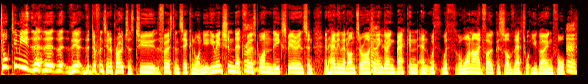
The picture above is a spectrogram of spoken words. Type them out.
Talk to me the, the, the, the, difference in approaches to the first and second one. You, you mentioned that first mm. one, the experience and, and having that entourage, mm. and then mm. going back and, and with, with a one eyed focus of that's what you're going for. Mm.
